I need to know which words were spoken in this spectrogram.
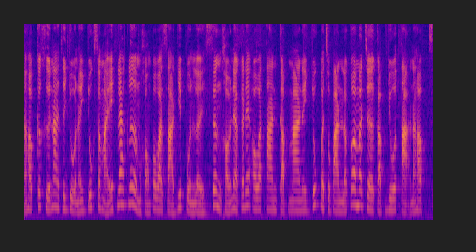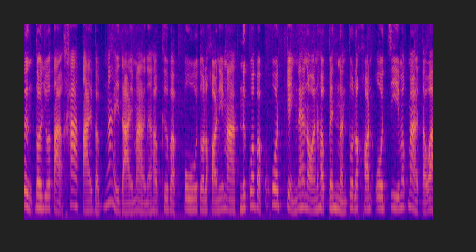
นะครับ ก็คือน่าจะอยู่ในยุคสมัยแรกเริ่มของประวัติศาสตร์ญี่ปุ่นเลย ซึ่งเขาเนี่ยก็ได้อวตารกลับมาในยุคปัจจุบัน แล้วก็มาเจอกับยูตะนะครับ ซึ่งโดนยูตะฆ่าตายแบบง่ายดายมากนะครับ คือแบบปูตัวละครนี้มา นึกว่าแบบโคตรเก่งแน่นอนนะครับ เป็นเหมือนตัวละคร OG มากๆ แต่ว่า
